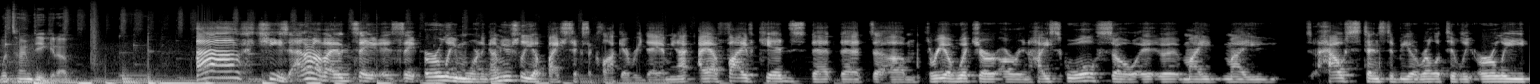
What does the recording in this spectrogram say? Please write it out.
what time do you get up? Ah, uh, geez, I don't know if I would say say early morning. I'm usually up by six o'clock every day. I mean, I, I have five kids that that um, three of which are, are in high school, so it, my my house tends to be a relatively early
